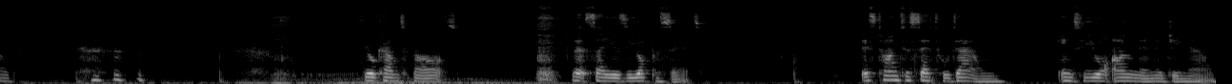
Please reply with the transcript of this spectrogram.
Okay. Your counterpart, let's say, is the opposite. It's time to settle down into your own energy now.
